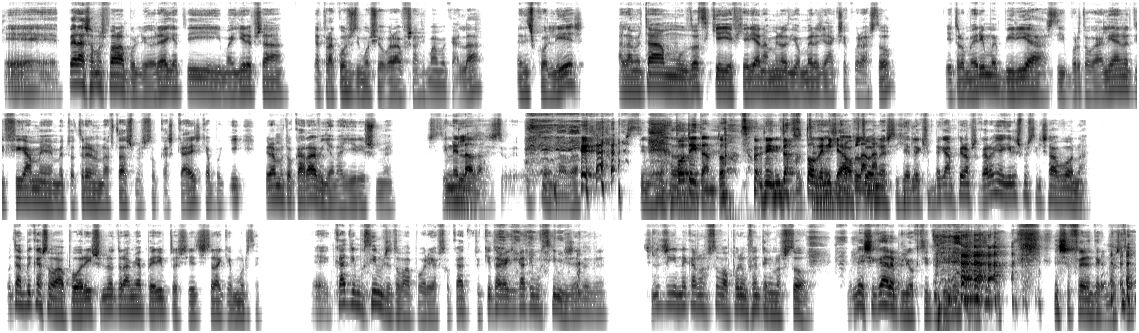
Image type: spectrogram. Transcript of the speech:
ε, πέρασα όμως πάρα πολύ ωραία γιατί μαγείρεψα για 300 δημοσιογράφους αν θυμάμαι καλά με δυσκολίες αλλά μετά μου δόθηκε η ευκαιρία να μείνω δύο μέρες για να ξεκουραστώ και η τρομερή μου εμπειρία στην Πορτογαλία είναι ότι φύγαμε με το τρένο να φτάσουμε στο Κασκάης και από εκεί πήραμε το καράβι για να γυρίσουμε Στην Ελλάδα. στη- όχι στην Ελλάδα. στην Ελλάδα. Πότε ήταν το, το 98, Το δεν είχε 98, αεροπλάνα. Ναι, στη Χελέξη. Πήγαμε, πήραμε στο καράβι για να γυρίσουμε στη Λισαβόνα. Όταν μπήκα στο βαπόρι, σου λέω τώρα μια περίπτωση, έτσι τώρα και μου ήρθε. Ε, κάτι μου θύμιζε το βαπόρι αυτό. Κάτι, το κοίταγα και κάτι μου θύμιζε. Ε, ε, Σου λέω τη γυναίκα μου αυτό το βαπόρι μου φαίνεται γνωστό. Μου λέει σιγάρε πλειοκτήτη. Δεν σου φαίνεται γνωστό.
